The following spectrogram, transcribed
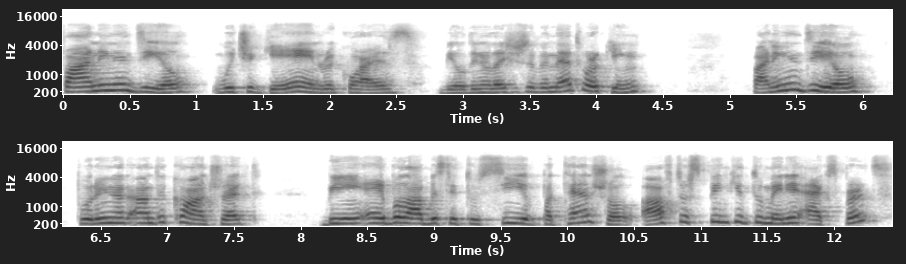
finding a deal, which again requires building relationship and networking, finding a deal, putting it under contract, being able obviously to see potential after speaking to many experts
